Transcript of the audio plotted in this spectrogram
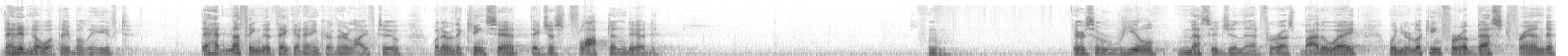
They didn't know what they believed. They had nothing that they could anchor their life to. Whatever the king said, they just flopped and did. Hmm. There's a real message in that for us. By the way, when you're looking for a best friend,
